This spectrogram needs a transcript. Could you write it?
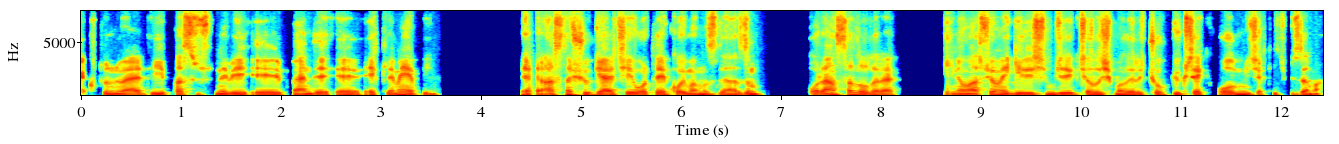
Aykut'un verdiği pas üstüne bir e, ben de e, ekleme yapayım. E, aslında şu gerçeği ortaya koymamız lazım. Oransal olarak inovasyon ve girişimcilik çalışmaları çok yüksek olmayacak hiçbir zaman.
